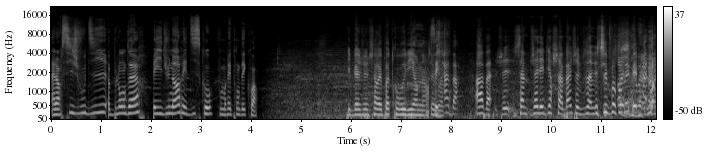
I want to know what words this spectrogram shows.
Alors, si je vous dis blondeur, pays du Nord et disco, vous me répondez quoi? Eh bien, je ne saurais pas trop vous dire, non. C'est. ABBA. Ah bah, j'allais dire Shabbat, je que- était pas loin.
